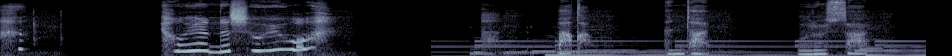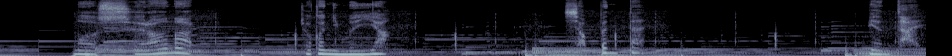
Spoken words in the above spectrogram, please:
永远的属于我。八嘎，变态，うるさい，我知らない，就跟你们一样，小笨蛋，变态。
